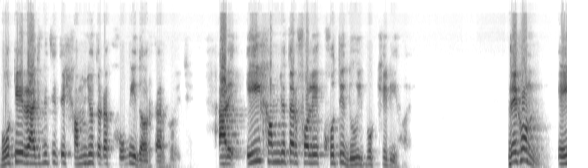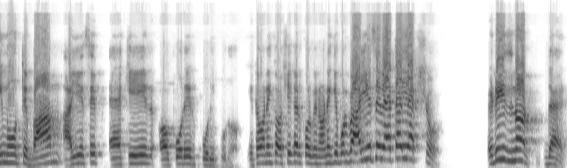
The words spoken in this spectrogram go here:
ভোটের রাজনীতিতে সমঝোতাটা খুবই দরকার হয়েছে আর এই সমঝোতার ফলে ক্ষতি দুই পক্ষেরই হয়। দেখুন, এই মুহূর্তে বাম আইএসএফ একের অপরের পরিপূরক। এটা অনেকে অস্বীকার করবেন, অনেকে বলবে আইএসএফ একাই একশো। ইট ইজ নট দ্যাট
